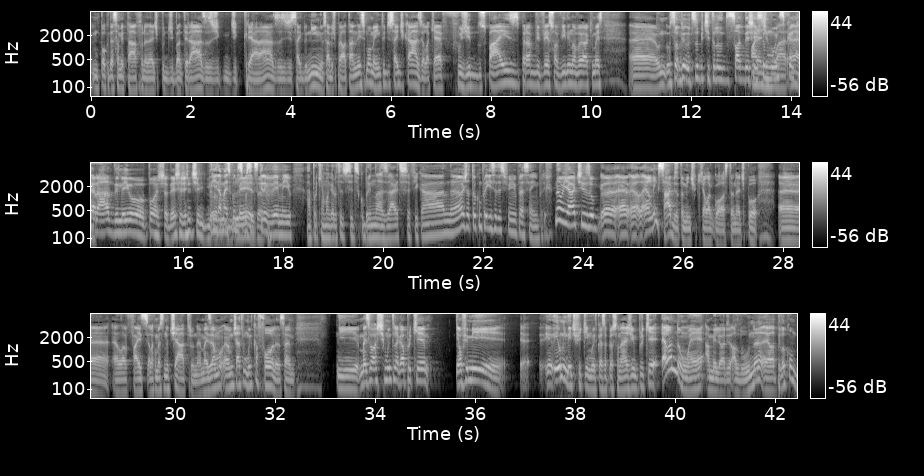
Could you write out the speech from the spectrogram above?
um pouco dessa metáfora, né? Tipo, de bater asas, de, de criar asas, de sair do ninho, sabe? Tipo, ela tá nesse momento de sair de casa. Ela quer fugir dos pais para viver sua vida em Nova York, mas é, o, o, o, subtítulo só deixa Hora isso muito voar, é. escancarado é. e meio, poxa, deixa a gente. Ainda mais quando você descrever meio. Ah, porque é uma garota se descobrindo nas artes, você fica. Ah, não, eu já tô com preguiça desse filme para sempre. Não, e artes, uh, ela, ela, nem sabe exatamente o que ela gosta, né? Tipo, é, ela faz. Ela começa no teatro, né? Mas é um, é um teatro muito cafona, sabe? E, mas eu acho muito legal porque é um filme é, eu, eu, me identifiquei muito com essa personagem porque ela não é a melhor aluna, ela pelo, com,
